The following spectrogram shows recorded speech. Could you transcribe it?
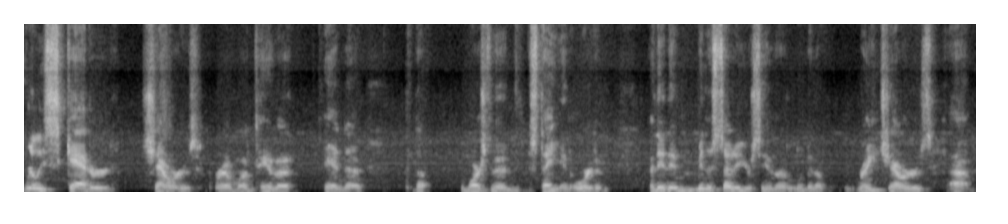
really scattered showers around Montana and uh, Washington State and Oregon. And then in Minnesota, you're seeing a little bit of rain showers, um,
